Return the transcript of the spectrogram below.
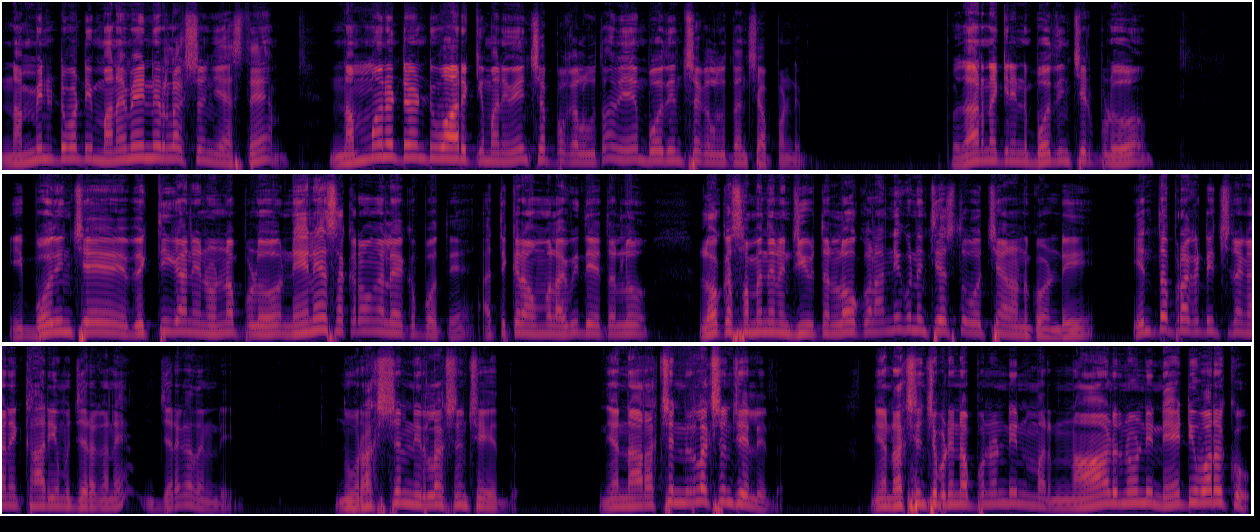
నమ్మినటువంటి మనమే నిర్లక్ష్యం చేస్తే నమ్మనటువంటి వారికి మనం ఏం చెప్పగలుగుతాం ఏం బోధించగలుగుతాం చెప్పండి. ఉదాహరణకి నేను బోధించేటప్పుడు ఈ బోధించే వ్యక్తిగా నేను ఉన్నప్పుడు నేనే సక్రమంగా లేకపోతే అతిక్రమములు అవిధేతలు లోక సంబంధమైన జీవితం లోకాలు అన్నీ కూడా నేను చేస్తూ వచ్చాను అనుకోండి ఎంత ప్రకటించినా కానీ కార్యము జరగనే జరగదండి. నువ్వు రక్షణ నిర్లక్ష్యం చేయొద్దు. నేను నా రక్షణ నిర్లక్ష్యం చేయలేదు. నేను రక్షించబడినప్పటి నుండి మరి నాడు నుండి నేటి వరకు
